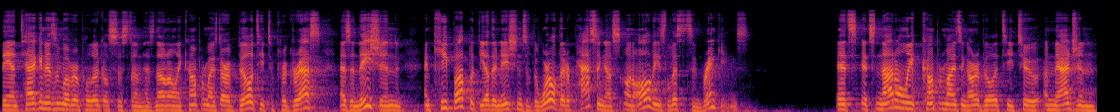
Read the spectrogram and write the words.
The antagonism of our political system has not only compromised our ability to progress as a nation and keep up with the other nations of the world that are passing us on all these lists and rankings, it's, it's not only compromising our ability to imagine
